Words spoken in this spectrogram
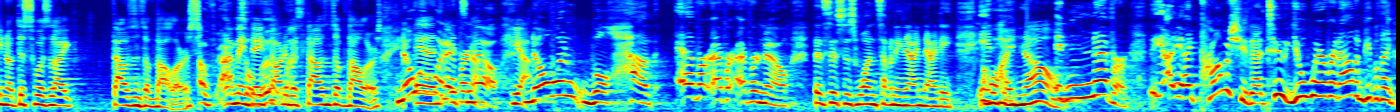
you know, this was like thousands of dollars. Oh, I mean, they thought it was thousands of dollars. No one And would ever know. Yeah. No one will have ever, ever, ever know that this is 179.90. It- Oh, I know. It never. I, I promise you that too. You'll wear it out, and people think,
